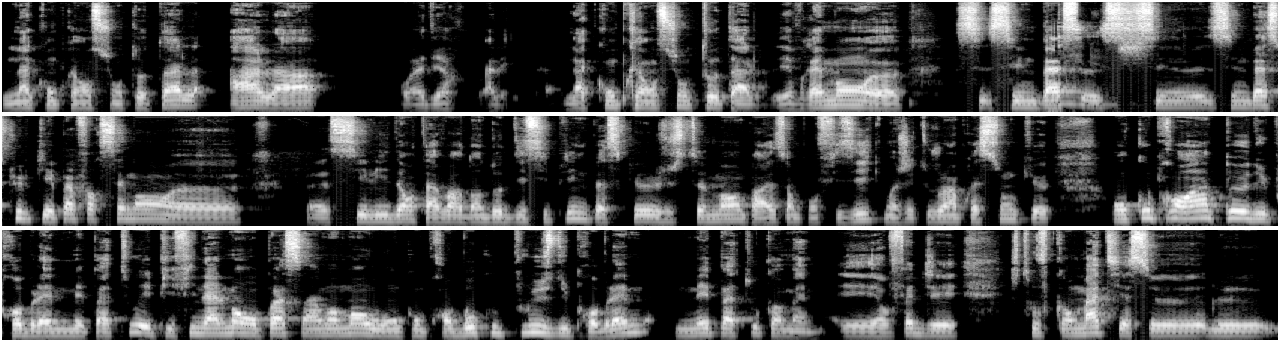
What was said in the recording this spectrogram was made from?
l'incompréhension totale à la, on va dire, allez, la compréhension totale. Il y a vraiment, euh, c'est une, bas, c'est une bascule qui est pas forcément euh, si évidente à avoir dans d'autres disciplines parce que justement, par exemple en physique, moi j'ai toujours l'impression que on comprend un peu du problème mais pas tout, et puis finalement on passe à un moment où on comprend beaucoup plus du problème mais pas tout quand même. Et en fait, j'ai, je trouve qu'en maths, il y a ce, le,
